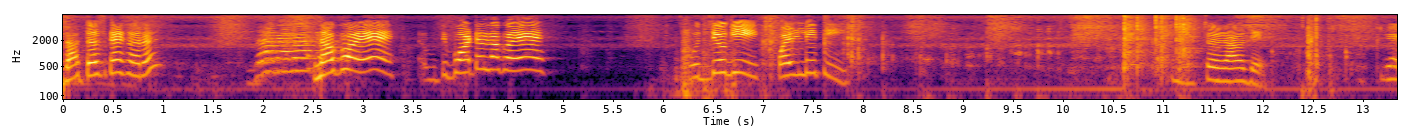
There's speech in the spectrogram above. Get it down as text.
जातच काय खरं? नको ए. ती बॉटल नको ए. उद्योगी पडली ती. चल राहू दे. ये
